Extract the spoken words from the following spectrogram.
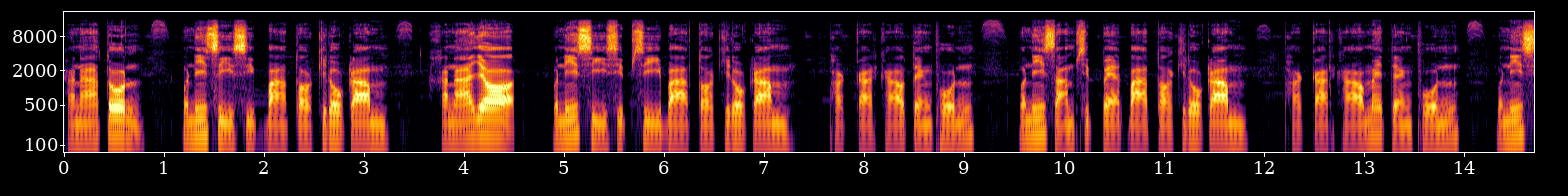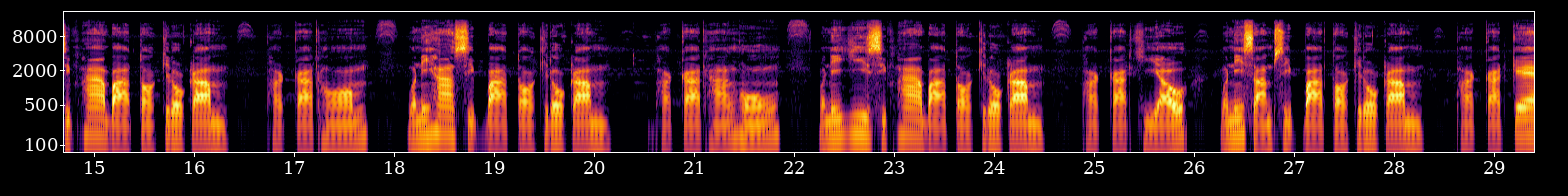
คะน้าต้น วันนี้ 40 บาทต่อกิโลกรัมคะน้ายอด วันนี้ 44 บาทต่อกิโลกรัม ผักกาดขาวแต่งผล วันนี้ 38 บาทต่อกิโลกรัม ผักกาดขาวไม่แต่งผล วันนี้ 15 บาทต่อกิโลกรัม ผักกาดหอม วันนี้ 50 บาทต่อกิโลกรัม ผักกาดหางหง วันนี้ 25 บาทต่อกิโลกรัม ผักกาดเขียว วันนี้ 30 บาทต่อกิโลกรัม ผักกาดแก้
